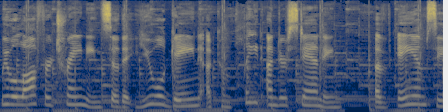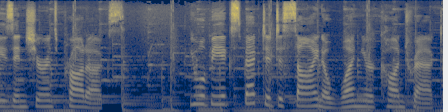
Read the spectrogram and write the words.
We will offer training so that you will gain a complete understanding of AMC's insurance products. You will be expected to sign a one year contract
